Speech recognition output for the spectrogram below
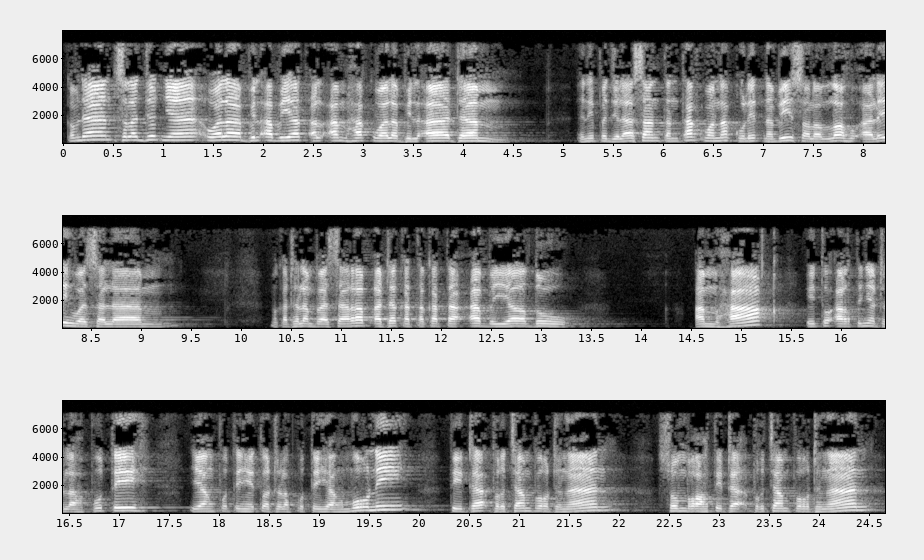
Kemudian selanjutnya wala bil abiyat al amhak wala bil adam. Ini penjelasan tentang warna kulit Nabi Shallallahu Alaihi Wasallam. Maka dalam bahasa Arab ada kata-kata abyadu amhak itu artinya adalah putih yang putihnya itu adalah putih yang murni, tidak bercampur dengan sumrah, tidak bercampur dengan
